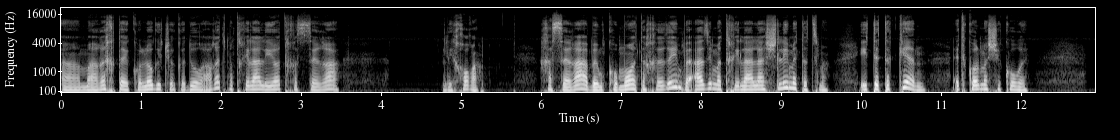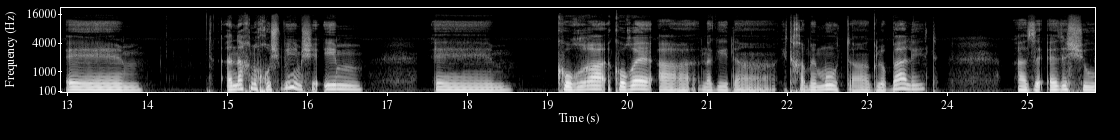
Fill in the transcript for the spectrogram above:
המערכת האקולוגית של כדור הארץ מתחילה להיות חסרה, לכאורה, חסרה במקומות אחרים, ואז היא מתחילה להשלים את עצמה. היא תתקן את כל מה שקורה. Uh, אנחנו חושבים שאם... אמ, קורה, קורה נגיד, ההתחממות הגלובלית, אז זה איזשהו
